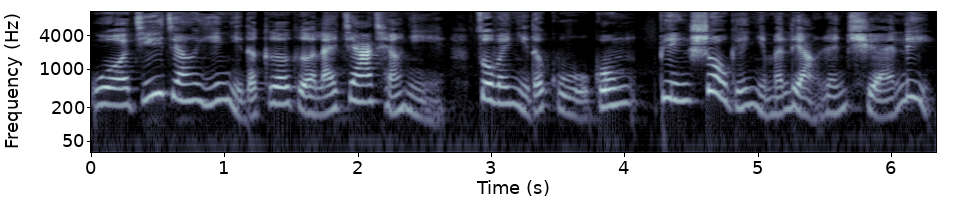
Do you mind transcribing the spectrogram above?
我即将以你的哥哥来加强你，作为你的股肱，并授给你们两人权力，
